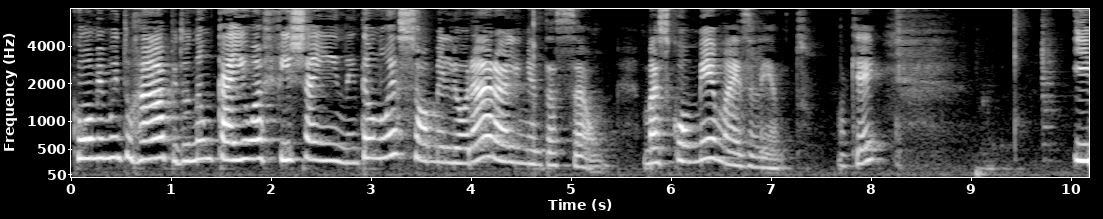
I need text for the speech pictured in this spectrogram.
come muito rápido, não caiu a ficha ainda. Então não é só melhorar a alimentação, mas comer mais lento, ok? E,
